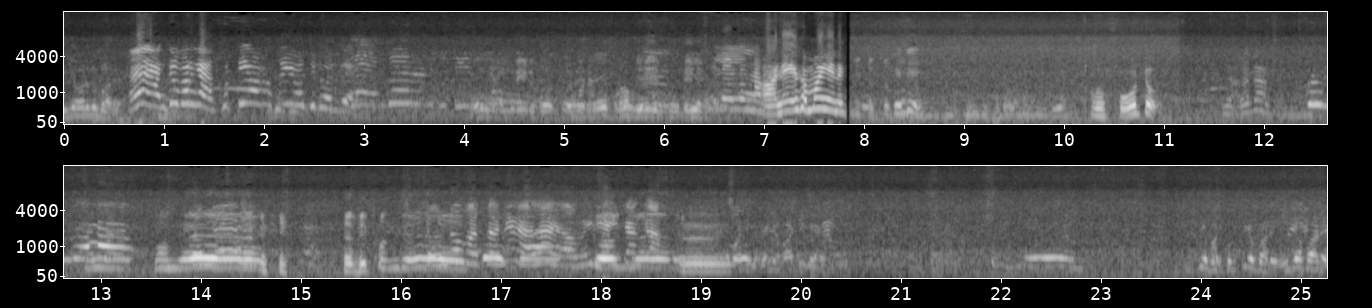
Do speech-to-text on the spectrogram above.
இங்க வருது பாரு. அங்க பாருங்க குட்டியோட தூக்கி வச்சுட்டு வருது. அநேகமா எனக்கு ஓ போட்டோ இங்க பாரு.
